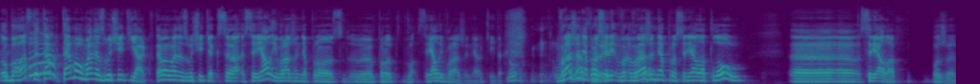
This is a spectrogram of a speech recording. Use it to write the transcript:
Власне, тем, тема у мене звучить як? Тема у мене звучить як серіал і враження про е, про серіал і враження. Окей, да. Ну, Враження про сері, враження про серіал Атлоу е, серіала. Боже,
